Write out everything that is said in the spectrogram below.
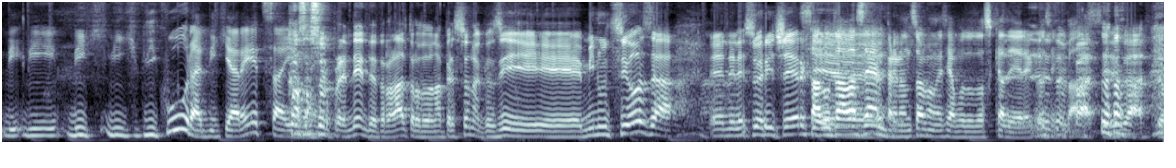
di, di- di- di- cura di chiarezza. Cosa sorprendente, tra l'altro, da una persona così eh, minuziosa eh, nelle sue ricerche. Salutava sempre, non so come sia potuto scadere così in Infatti, basso. esatto.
